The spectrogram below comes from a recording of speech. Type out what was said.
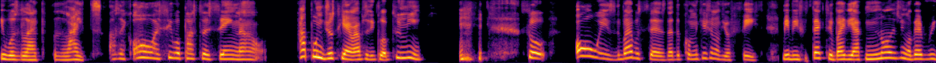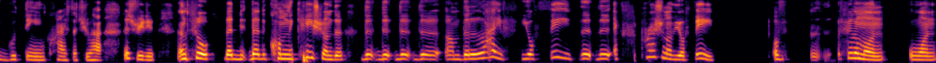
it was like light. I was like, oh, I see what Pastor is saying now. Happened just here in Rhapsody Club to me. so always the bible says that the communication of your faith may be effective by the acknowledging of every good thing in christ that you have let's read it and so that the, that the communication the the the the, the um the life your faith the the expression of your faith of uh, philemon 1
